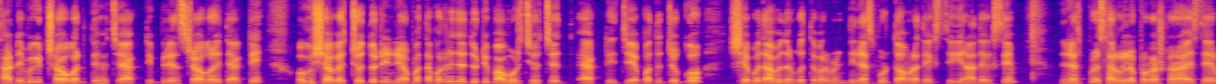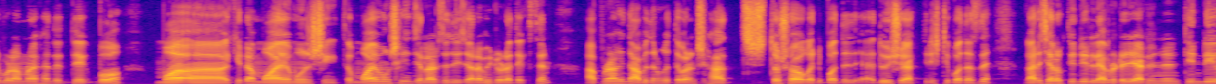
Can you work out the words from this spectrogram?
সার্টিফিকেট সহকারীতে হচ্ছে একটি ব্রেঞ্চ সহকারীতে একটি, অফিস সহকারী চোদ্দটি, নিরাপত্তা পরিধিতে দুটি, বাবুর্চি হচ্ছে একটি। যে পদের যোগ্য, সে পদে আবেদন করতে পারবেন। দিনাজপুর তো আমরা দেখছি কি না দেখছি, দিনাজপুরে সার্কুলার প্রকাশ করা হয়েছে। এরপর আমরা এখান থেকে দেখব কিটা, ময়মনসিংহ। তো ময়মনসিংহ জেলার যদি যারা ভিডিওটা দেখছেন আপনারা কিন্তু আবেদন করতে পারেন। স্বাস্থ্য সহকারী পদে দুইশো একত্রিশটি পদ আছে। গাড়ি চালক তিনটি ল্যাবরেটরি অ্যাটেন্ডেন্ট তিনটি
